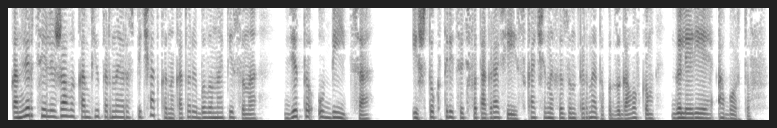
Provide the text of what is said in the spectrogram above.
В конверте лежала компьютерная распечатка, на которой было написано «Где-то убийца» и штук 30 фотографий, скачанных из интернета под заголовком «Галерея абортов».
